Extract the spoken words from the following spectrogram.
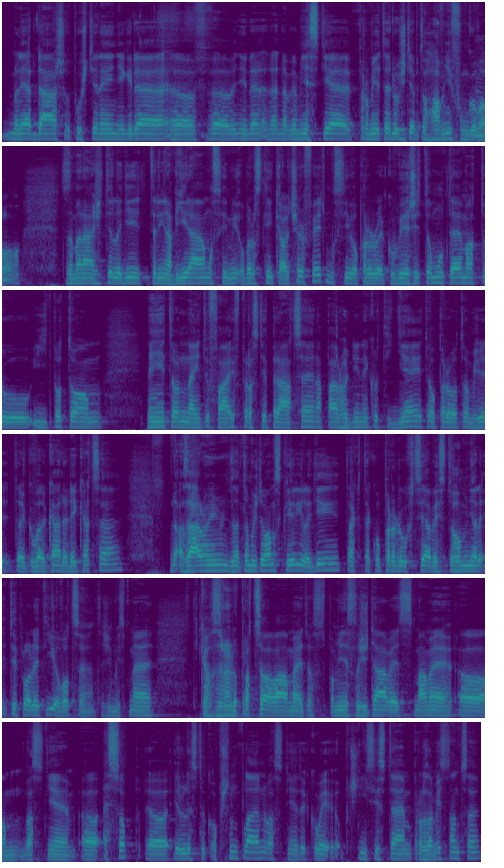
miliardář opuštěný někde, eh, v, někde na, ve městě. Pro mě to je důležité, aby to hlavně fungovalo. To znamená, že ty lidi, který nabírám, musí mít obrovský culture fit, musí opravdu jako věřit tomu tématu, jít potom, Není to 9 to 5 prostě práce na pár hodin jako týdně, je to opravdu o tom, že to je jako velká dedikace. No a zároveň za tomu, že to mám skvělý lidi, tak, tak opravdu chci, aby z toho měli i ty ploditý ovoce. Takže my jsme teďka se dopracováváme, je to poměrně složitá věc. Máme um, vlastně uh, ESOP, uh, Early Stock Option Plan, vlastně takový opční systém pro zaměstnance,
